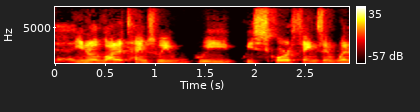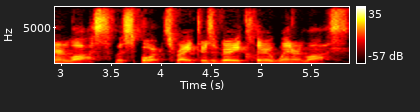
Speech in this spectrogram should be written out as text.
uh, you know a lot of times we we we score things in win or loss with sports right there's a very clear win or loss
